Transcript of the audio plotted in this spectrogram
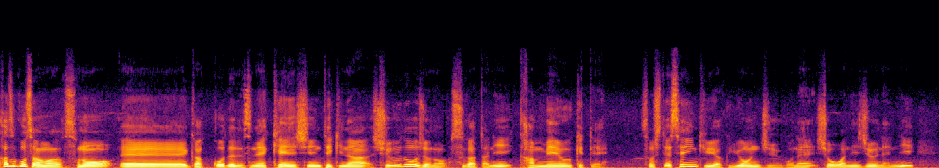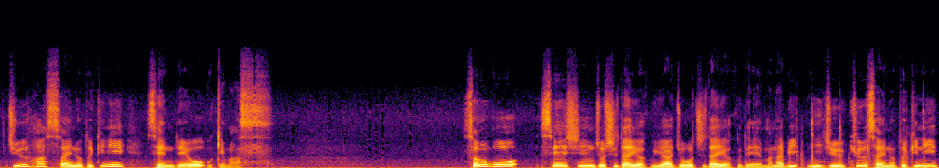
和子さんはその、えー、学校でですね献身的な修道女の姿に感銘を受けてそして1945年昭和20年に18歳の時に洗礼を受けます。その後精神女子大学や上智大学で学び29歳の時に、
